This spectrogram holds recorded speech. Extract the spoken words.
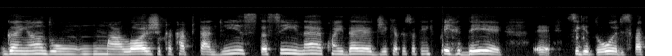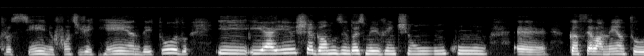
ganhando uma lógica capitalista, assim, né, com a ideia de que a pessoa tem que perder é, seguidores, patrocínio, fontes de renda e tudo, e, e aí chegamos em 2021 com é, cancelamento,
